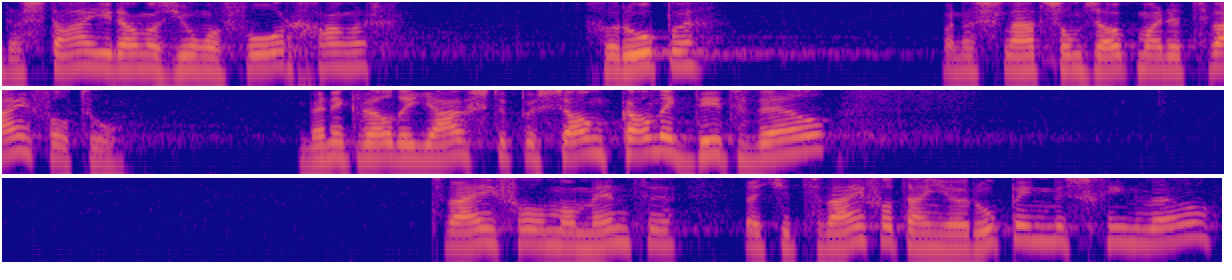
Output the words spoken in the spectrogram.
En daar sta je dan als jonge voorganger, geroepen, maar dan slaat soms ook maar de twijfel toe. Ben ik wel de juiste persoon? Kan ik dit wel? Twijfelmomenten dat je twijfelt aan je roeping misschien wel.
